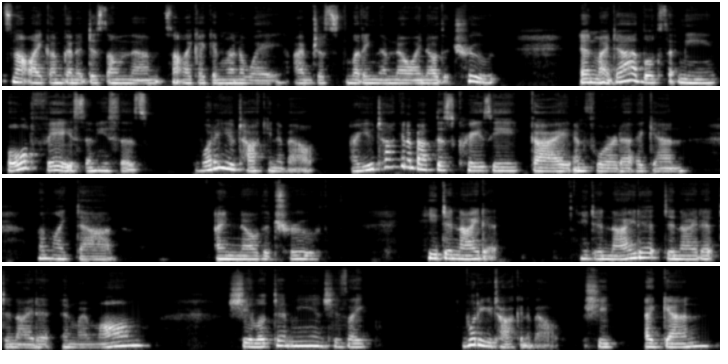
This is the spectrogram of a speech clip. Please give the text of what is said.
It's not like I'm going to disown them. It's not like I can run away. I'm just letting them know I know the truth. And my dad looks at me, bold face, and he says, What are you talking about? Are you talking about this crazy guy in Florida again? I'm like, Dad, I know the truth. He denied it. He denied it, denied it, denied it. And my mom, she looked at me and she's like, What are you talking about? She again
